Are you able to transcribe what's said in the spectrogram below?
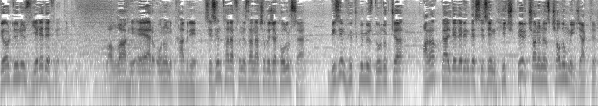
gördüğünüz yere defnettik. Vallahi eğer onun kabri sizin tarafınızdan açılacak olursa, bizim hükmümüz durdukça Arap beldelerinde sizin hiçbir çanınız çalınmayacaktır.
